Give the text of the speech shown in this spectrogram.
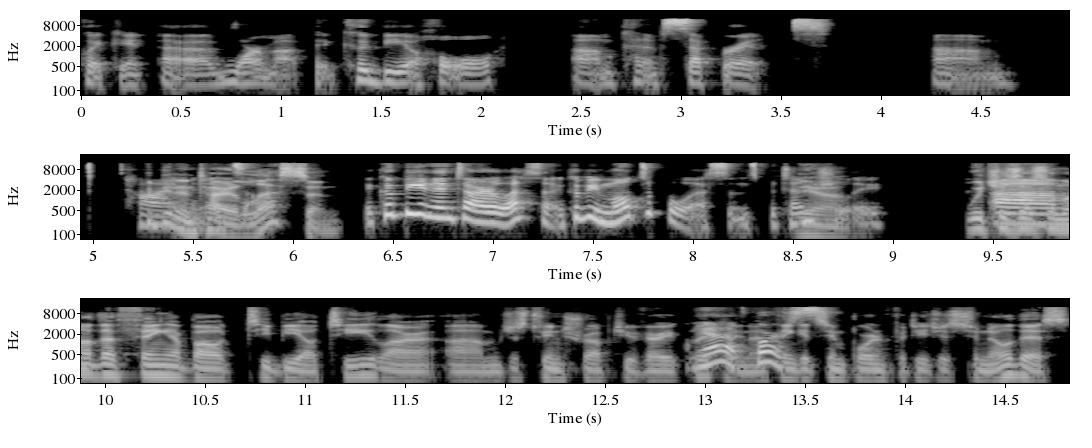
quick uh, warm up. It could be a whole um, kind of separate um, time. It could be an entire lesson. It could be an entire lesson. It could be multiple lessons potentially. Yeah. Which is also um, another thing about TBLT, Lara. Um, just to interrupt you very quickly, yeah, and I think it's important for teachers to know this.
